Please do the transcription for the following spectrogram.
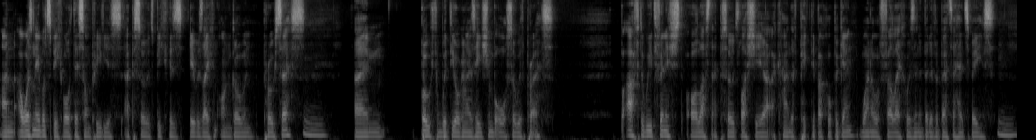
And I wasn't able to speak about this on previous episodes because it was like an ongoing process Mm. um, both with the organisation but also with press. But after we'd finished our last episodes last year, I kind of picked it back up again when I felt like I was in a bit of a better headspace. Mm.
